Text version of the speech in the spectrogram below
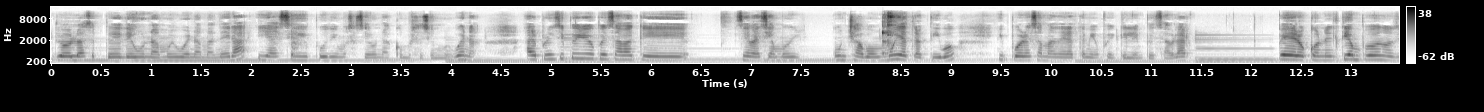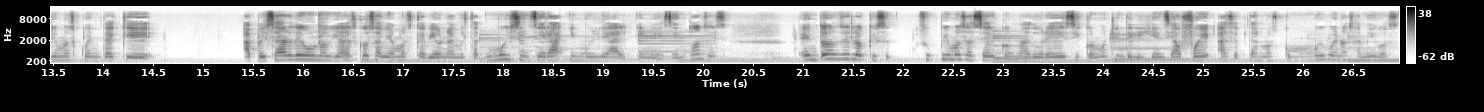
Yo lo acepté de una muy buena manera y así pudimos hacer una conversación muy buena. Al principio yo pensaba que se me hacía muy un chavo muy atractivo y por esa manera también fue que le empecé a hablar. Pero con el tiempo nos dimos cuenta que a pesar de un noviazgo sabíamos que había una amistad muy sincera y muy leal en ese entonces. Entonces lo que supimos hacer con madurez y con mucha inteligencia fue aceptarnos como muy buenos amigos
